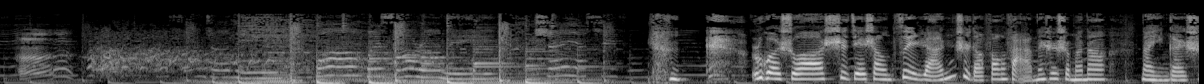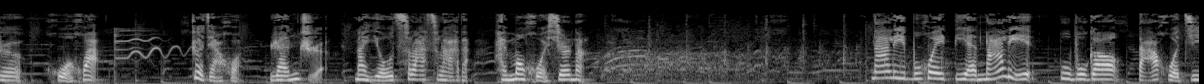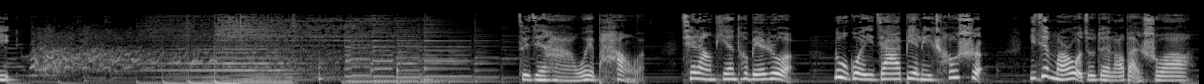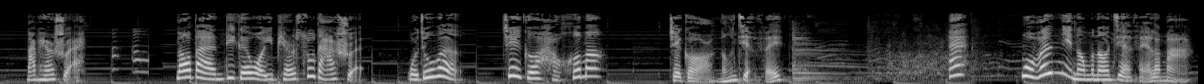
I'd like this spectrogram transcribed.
如果说世界上最燃脂的方法，那是什么呢？那应该是火化。这家伙燃脂，那油呲啦呲啦的，还冒火星呢。哪里不会点哪里，步步高打火机。最近哈，我也胖了。前两天特别热，路过一家便利超市，一进门我就对老板说：“拿瓶水。”老板递给我一瓶苏打水，我就问：“这个好喝吗？”“这个能减肥。”“哎，我问你能不能减肥了嘛？”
